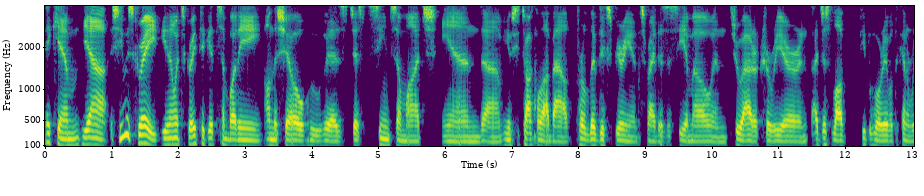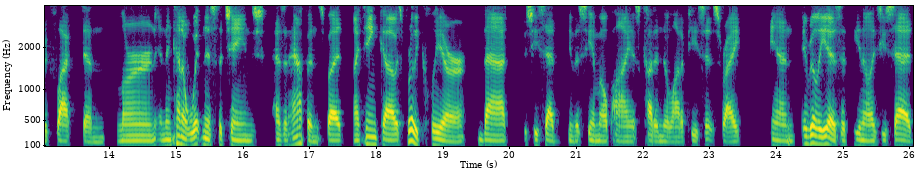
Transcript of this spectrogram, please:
Hey, Kim. Yeah, she was great. You know, it's great to get somebody on the show who has just seen so much. And, um, you know, she talked a lot about her lived experience, right, as a CMO and throughout her career. And I just love people who are able to kind of reflect and learn and then kind of witness the change as it happens. But I think uh, it's really clear that she said, you know, the CMO pie is cut into a lot of pieces, right? And it really is. You know, as you said,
